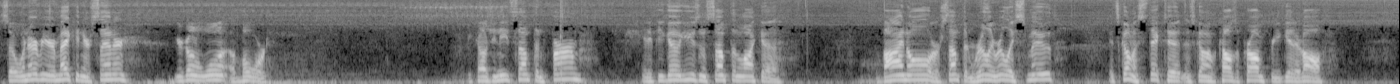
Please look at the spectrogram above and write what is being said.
So whenever you're making your center, you're gonna want a board because you need something firm. And if you go using something like a vinyl or something really, really smooth, it's gonna stick to it and it's gonna cause a problem for you get it off.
